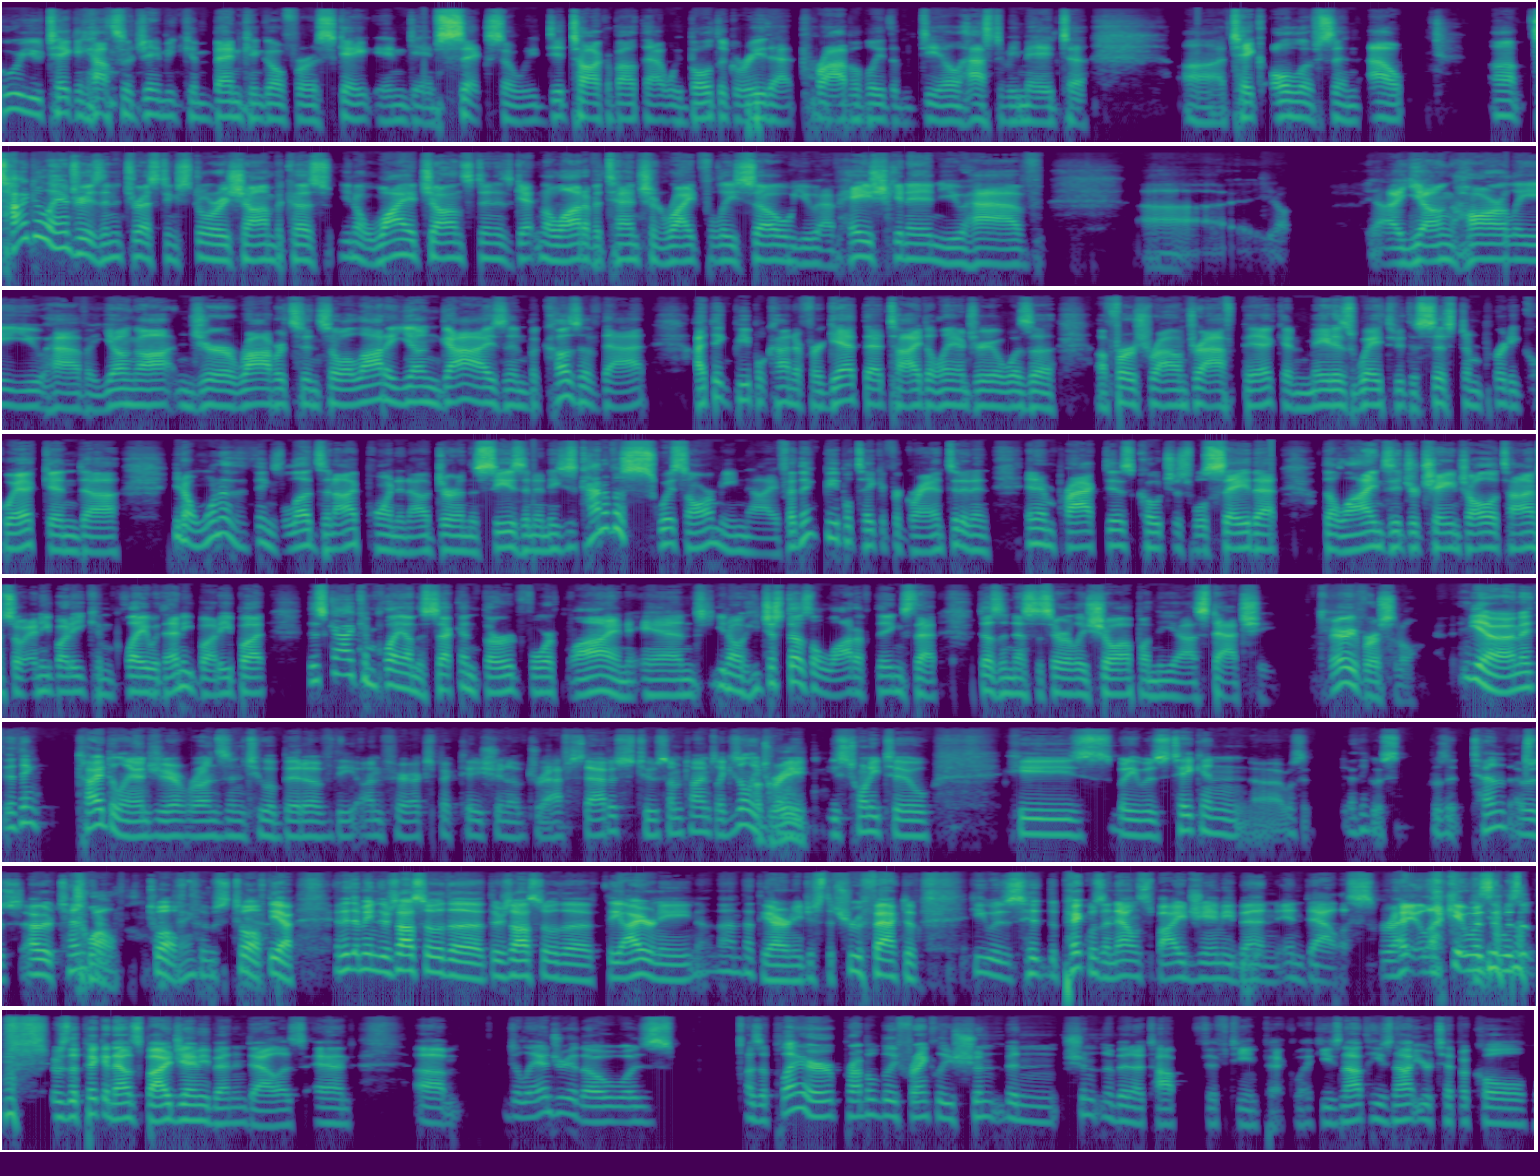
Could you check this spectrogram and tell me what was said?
who are you taking out so Jamie can Benn can go for a skate in game six? So we did talk about that. We both agree that probably the deal has to be made to uh, take Olofsson out. Uh, Ty Dellandrea is an interesting story, Sean, because you know Wyatt Johnston is getting a lot of attention, rightfully so. You have Heiskanen, you have uh, you know a young Harley, you have a young Oettinger, Robertson, so a lot of young guys. And because of that, I think people kind of forget that Ty Dellandrea was a, a first round draft pick and made his way through the system pretty quick. And, uh, you know, one of the things Luds and I pointed out during the season, and he's kind of a Swiss Army knife. I think people take it for granted. And, and in practice, coaches will say that the lines interchange all the time. So anybody can play with anybody. But this guy can play on the second, third, fourth line. And, you know, he just does a lot of things that doesn't necessarily show up on the uh, stat sheet. Very versatile. Yeah, and I, th- I think Ty Dellandrea runs into a bit of the unfair expectation of draft status too. Sometimes, like he's only Agreed. 20, he's 22. He's but he was taken. Uh, was it? I think it was was it 10th? It was either 10th 12th. 12th. It was 12th. Yeah. yeah. And it, I mean, there's also the, there's also the, the irony, not, not the irony, just the true fact of he was hit. The pick was announced by Jamie Benn in Dallas, right? Like it was, it was, it was the pick announced by Jamie Benn in Dallas. And, um, Dellandrea though was as a player probably frankly shouldn't been shouldn't have been a top 15 pick. Like he's not he's not your typical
